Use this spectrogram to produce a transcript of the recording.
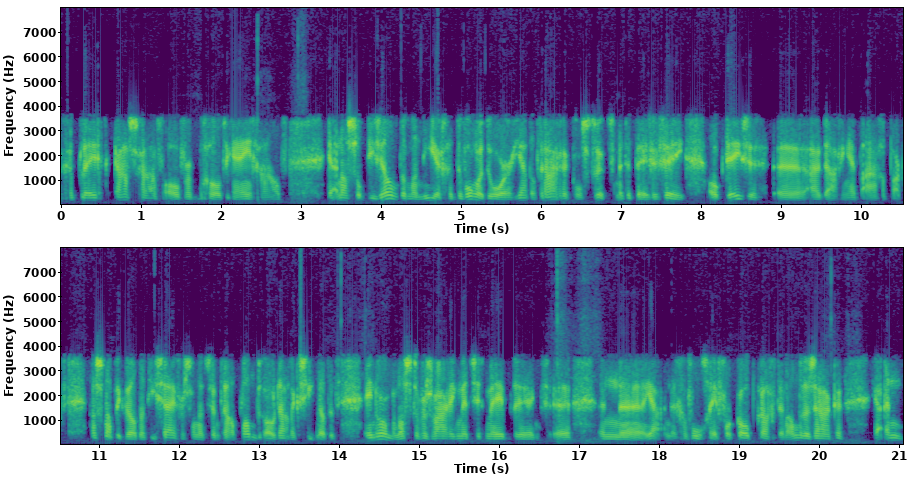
gepleegd, kaasschaaf over begrotingen heen gehaald. Ja, en als ze op diezelfde manier gedwongen door ja, dat rare construct met de PVV ook deze uh, uitdaging hebben aangepakt, dan snap ik wel dat die cijfers van het Centraal Planbureau dadelijk zien dat het enorme lastenverzwaring met zich meebrengt, een, ja, een gevolg heeft voor koopkracht en andere zaken. Ja, en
